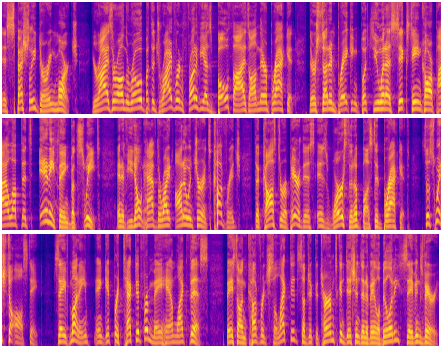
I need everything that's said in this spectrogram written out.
especially during March. Your eyes are on the road, but the driver in front of you has both eyes on their bracket. Their sudden braking puts you in a 16 car pileup that's anything but sweet. And if you don't have the right auto insurance coverage, the cost to repair this is worse than a busted bracket. So switch to Allstate, save money, and get protected from mayhem like this. Based on coverage selected, subject to terms, conditions, and availability, savings vary.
